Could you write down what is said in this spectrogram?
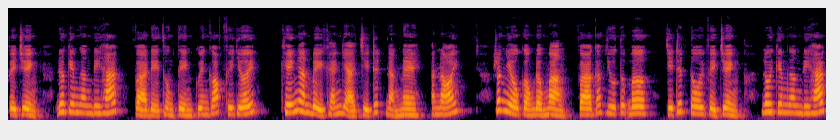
về chuyện đưa Kim Ngân đi hát và để thuận tiền quyên góp phía dưới, khiến anh bị khán giả chỉ trích nặng nề. Anh nói, rất nhiều cộng đồng mạng và các youtuber chỉ trích tôi về chuyện lôi Kim Ngân đi hát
